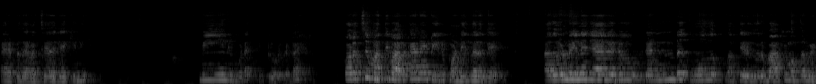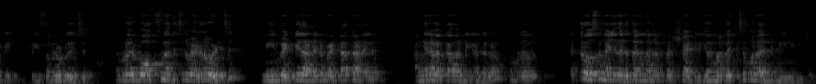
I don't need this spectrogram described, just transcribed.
അരപ്പ് തിളച്ച് അതിലേക്ക് ഇനി മീനും കൂടെ ഇട്ട് കൊടുക്കട്ടെ. കുറച്ച് മത്തി വറക്കാനായിട്ട് ഇരിപ്പുണ്ട് ഇന്നലത്തെ. അതുകൊണ്ട് പിന്നെ ഞാനൊരു രണ്ട് മൂന്ന് മത്തി എടുക്കുന്നുള്ളൂ ബാക്കി മൊത്തം വെട്ടി ഫ്രീസറിലോട്ട് വെച്ച്. നമ്മളൊരു ബോക്സിനകത്ത് ഇച്ചിരി വെള്ളം ഒഴിച്ച് മീൻ വെട്ടിയതാണേലും വെട്ടാത്താണേലും അങ്ങനെ വെക്കാന്നുണ്ടെങ്കിൽ ഉണ്ടല്ലോ. നമ്മൾ എത്ര ദിവസം കഴിഞ്ഞത് എടുത്താലും നല്ല ഫ്രഷ് ആയിട്ടിരിക്കും. നമ്മൾ വെച്ച പോലെ തന്നെ മീൻ ഇരിക്കും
